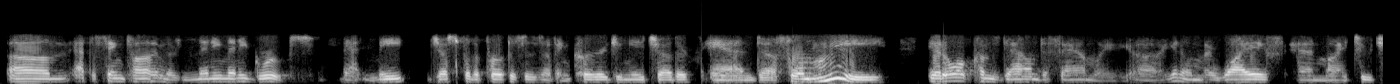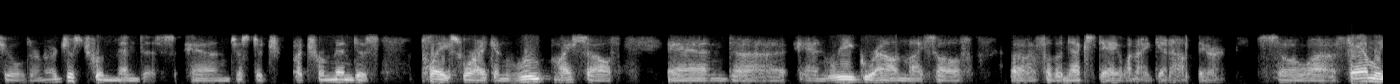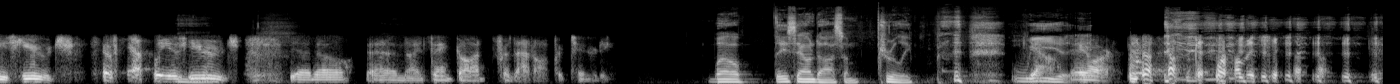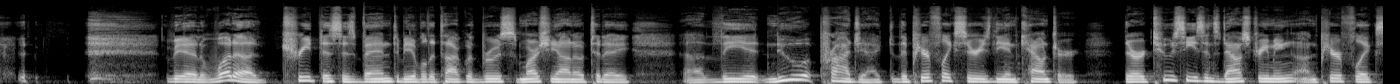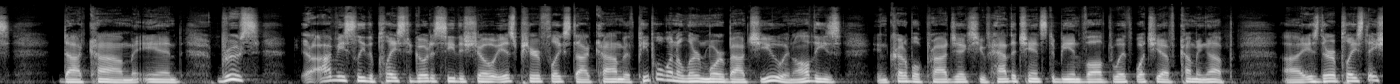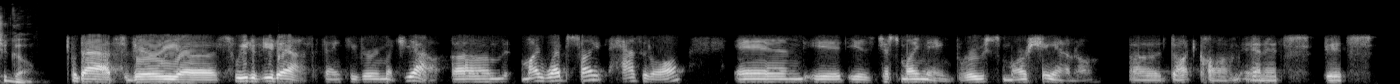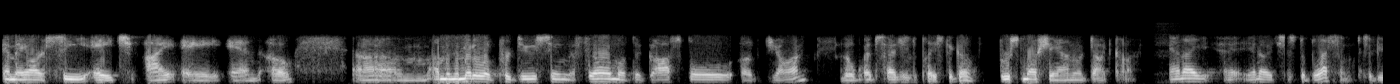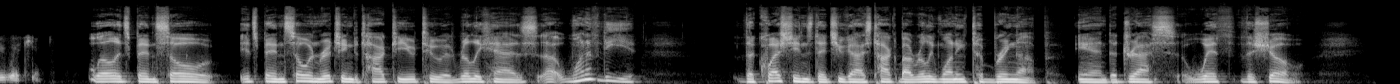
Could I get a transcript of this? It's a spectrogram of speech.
Um, at the same time, there's many many groups that meet just for the purposes of encouraging each other. And uh, for me, it all comes down to family. Uh, you know, my wife and my two children are just tremendous and just a, tr- a tremendous place where I can root myself and uh, and reground myself uh, for the next day when I get out there. So uh, family is huge. family is huge, you know, and I thank God for that opportunity. Well they sound awesome truly we Yeah, they are. Promise you. Man, what a treat this has been to be able to talk with Bruce Marchiano today. Uh, the new project, the PureFlix series, The Encounter, there are two seasons now streaming on pureflix.com. And Bruce, obviously the place to go to see the show is pureflix.com. If people want to learn more about you and all these incredible projects you've had the chance to be involved with, what you have coming up, uh, is there a place they should go? That's very uh, sweet of you to ask. Thank you very much. Yeah, um, my website has it all, and it is just my name, Bruce Marchiano. Uh, dot com and it's it's M A R C H I A N O. Um, I'm in the middle of producing a film of the Gospel of John. The website is the place to go, BruceMarchiano.com. And I, you know, it's just a blessing to be with you. Well, it's been so it's been so enriching to talk to you too. It really has. Uh, one of the the questions that you guys talk about really wanting to bring up and address with the show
